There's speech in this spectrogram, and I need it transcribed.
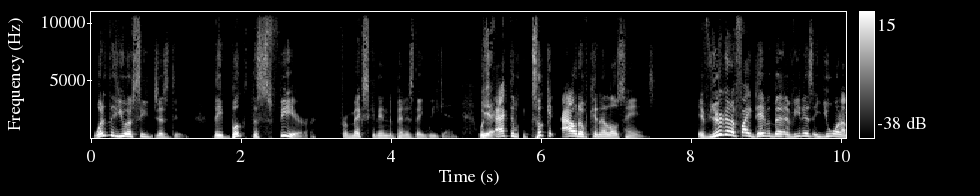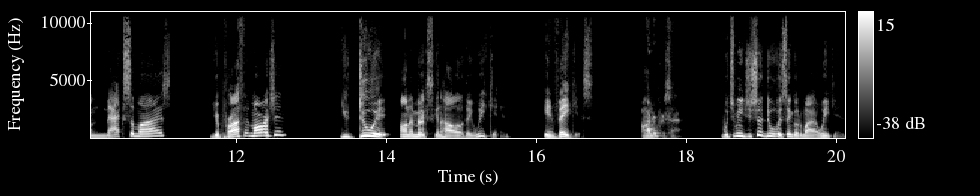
What did the UFC just do? They booked the Sphere for Mexican Independence Day weekend, which Yeah. actively took it out of Canelo's hands. If you're going to fight David Benavidez and you want to maximize your profit margin, you do it on a Mexican holiday weekend in Vegas, 100%. which means you should do it Cinco de Mayo weekend.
